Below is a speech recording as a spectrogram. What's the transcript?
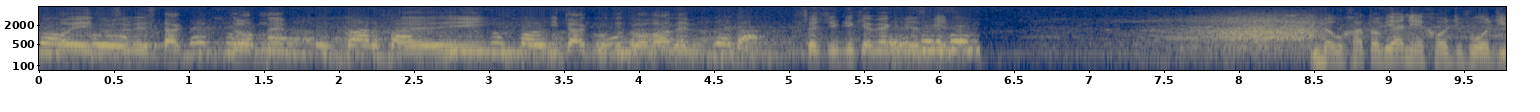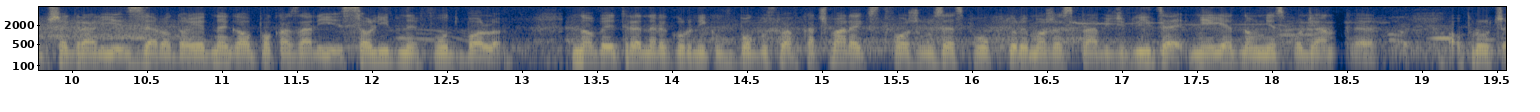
e, mojej drużyny z tak trudnym e, i, i tak utytułowanym przeciwnikiem, jakim jest Widzew. Bełchatowianie, choć w Łodzi przegrali 0 do 1, pokazali solidny futbol. Nowy trener górników Bogusław Kaczmarek stworzył zespół, który może sprawić w lidze niejedną niespodziankę. Oprócz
